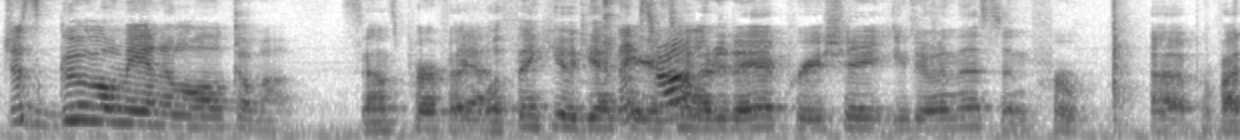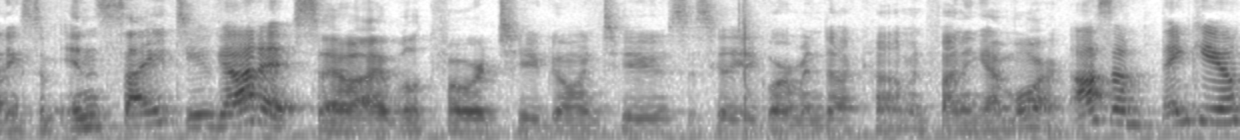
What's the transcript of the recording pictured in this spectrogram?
Just Google me and it'll all come up. Sounds perfect. Yeah. Well, thank you again Thanks, for your Rob. time today. I appreciate you doing this and for uh, providing some insight. You got it. So I look forward to going to ceciliagorman.com and finding out more. Awesome. Thank you.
